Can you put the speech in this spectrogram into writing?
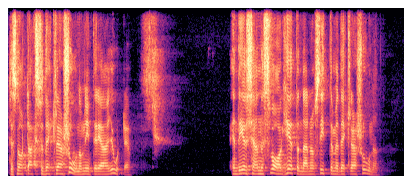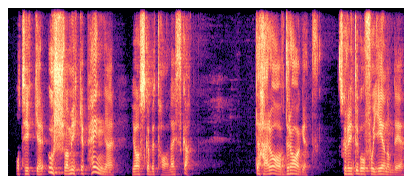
Det är snart dags för deklaration om ni inte redan gjort det. En del känner svagheten där när de sitter med deklarationen och tycker usch vad mycket pengar jag ska betala i skatt. Det här avdraget, skulle det inte gå att få igenom det?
